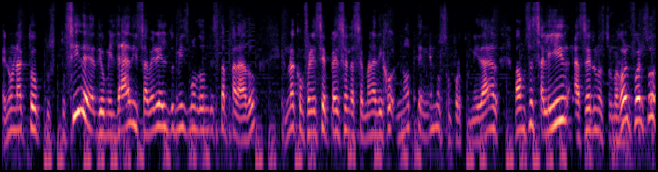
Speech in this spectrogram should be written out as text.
en un acto, pues, pues sí, de, de humildad y saber él mismo dónde está parado. En una conferencia de prensa en la semana dijo: No tenemos oportunidad, vamos a salir a hacer nuestro mejor esfuerzo,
